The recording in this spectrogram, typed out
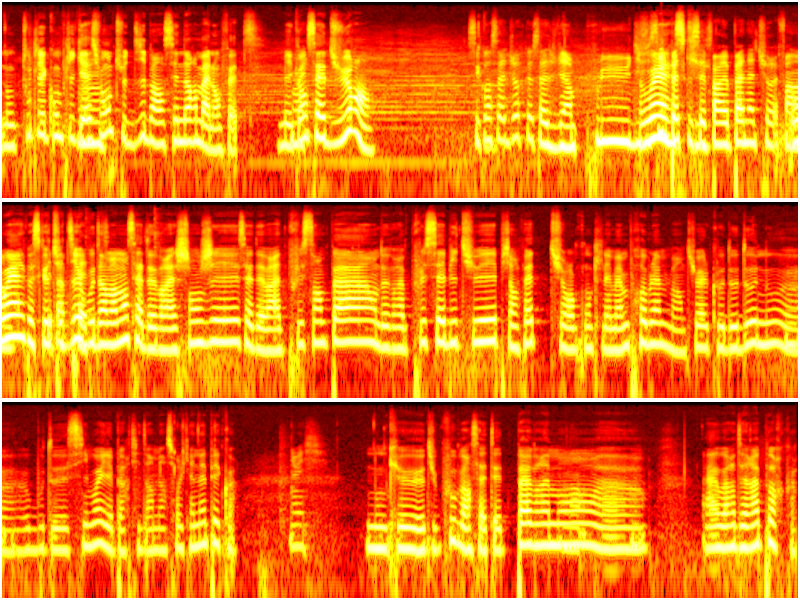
Donc, toutes les complications, tu te dis, ben, c'est normal, en fait. Mais Ouais. quand ça dure. C'est quand ça dure que ça devient plus difficile Ouais, parce ce que ça paraît pas naturel. Enfin, ouais, parce que tu te dis au bout d'un moment, ça devrait changer, ça devrait être plus sympa, on devrait plus s'habituer. Puis en fait, tu rencontres les mêmes problèmes. Ben, tu vois, le cododo, nous, euh, au bout de six mois, il est parti dormir sur le canapé, quoi. Oui. Donc, euh, du coup, ben, ça t'aide pas vraiment euh, à avoir des rapports, quoi.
